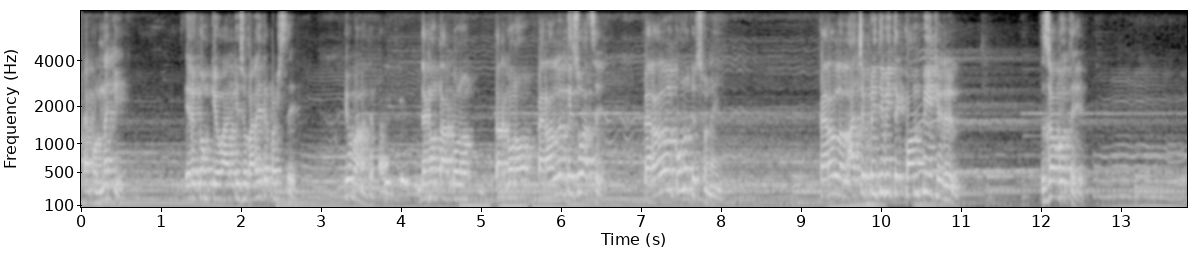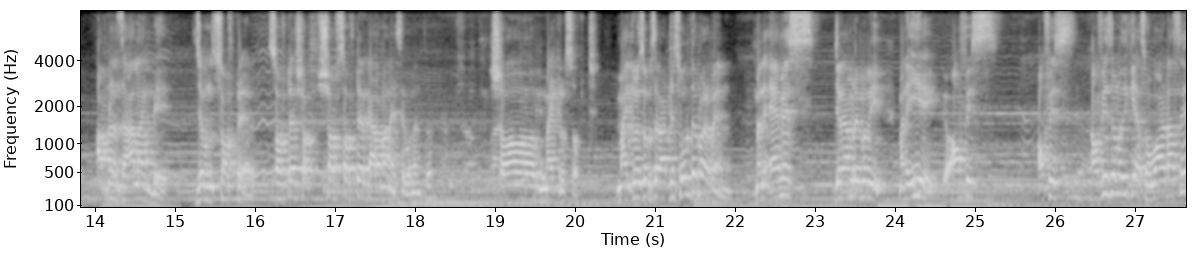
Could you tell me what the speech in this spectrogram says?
অ্যাপল নাকি? এরকম কেউ আর কিছু বানাইতে পারছে? কেউ বানাতে পারে। দেখুন, তার কোনো তার কোনো প্যারালাল কিছু আছে? প্যারালাল কোনো কিছু নেই। প্যারালাল আছে পৃথিবীতে কম্পিউটারের জগতে। আপনার যা লাগবে, যেমন সফটওয়্যার সফটওয়্যার সব সব সফটওয়্যার কারা বানাইছে বলেন তো? সব মাইক্রোসফট মাইক্রোসফট স্যার আপনি চলতে পারবেন। মানে এমএস যেটা আমরা বলি মানে ইয়ে অফিস অফিস অফিসের মধ্যে কি আছে? ওয়ার্ড আছে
